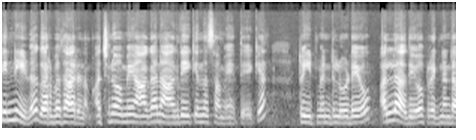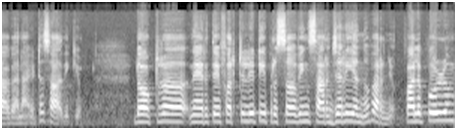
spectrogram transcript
പിന്നീട് ഗർഭധാരണം അച്ഛനും അമ്മയും ആകാൻ ആഗ്രഹിക്കുന്ന സമയത്തേക്ക് ട്രീറ്റ്മെന്റിലൂടെയോ അല്ലാതെയോ പ്രഗ്നന്റ് ആകാനായിട്ട് സാധിക്കും. ഡോക്ടർ നേരത്തെ ഫെർട്ടിലിറ്റി പ്രിസർവിങ് സർജറി എന്ന് പറഞ്ഞു. പലപ്പോഴും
